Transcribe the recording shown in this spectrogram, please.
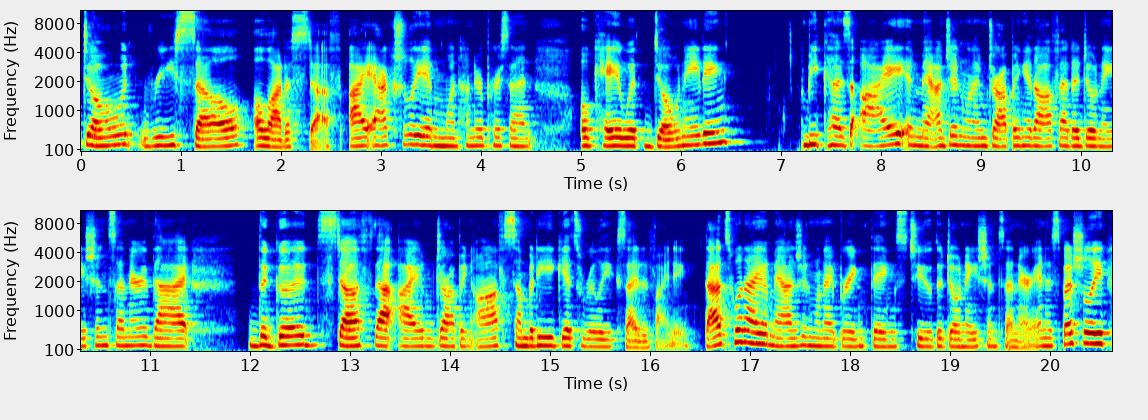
don't resell a lot of stuff. I actually am 100% okay with donating because I imagine when I'm dropping it off at a donation center that the good stuff that I'm dropping off, somebody gets really excited finding. That's what I imagine when I bring things to the donation center. And especially,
